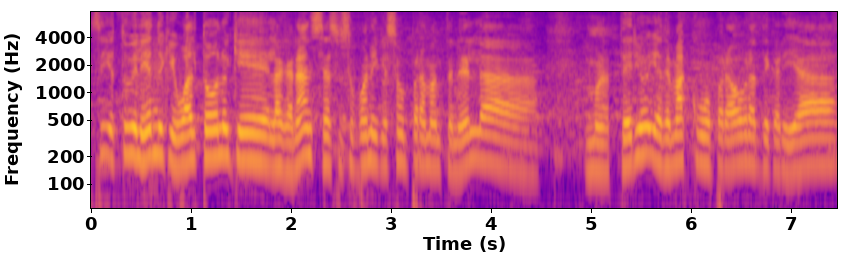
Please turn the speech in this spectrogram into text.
Sí, yo estuve leyendo que igual todo lo que las ganancias se supone que son para mantener la, el monasterio y además como para obras de caridad.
